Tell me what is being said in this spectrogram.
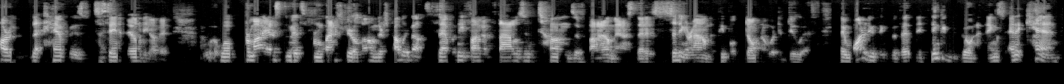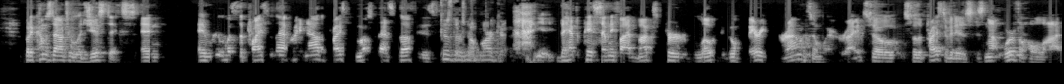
part of the hemp is sustainability of it well, from my estimates from last year alone, there's probably about 75,000 tons of biomass that is sitting around that people don't know what to do with. They want to do things with it. They think it can go into things, and it can, but it comes down to logistics. And and really, what's the price of that right now? The price of most of that stuff is because there's no market. They have to pay 75 bucks per load to go bury it around somewhere, right? So so the price of it is is not worth a whole lot.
